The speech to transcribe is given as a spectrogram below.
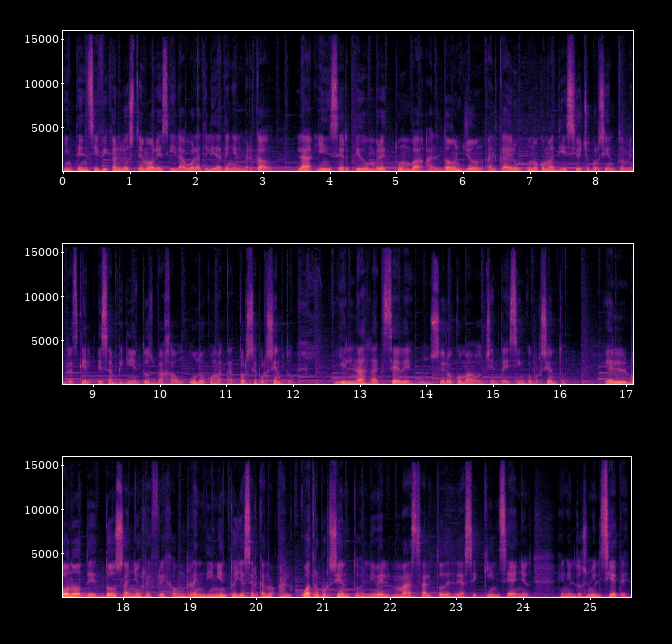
intensifican los temores y la volatilidad en el mercado. La incertidumbre tumba al Dow Jones al caer un 1,18% mientras que el S&P 500 baja un 1,14% y el Nasdaq cede un 0,85%. El bono de dos años refleja un rendimiento ya cercano al 4%, el nivel más alto desde hace 15 años, en el 2007,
